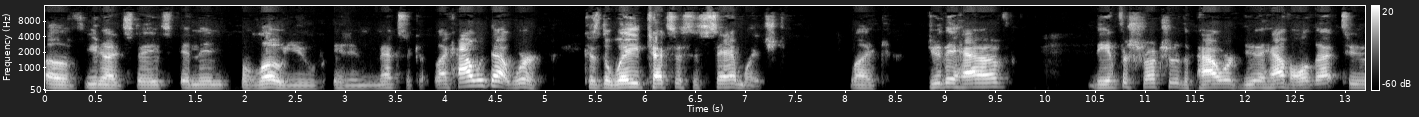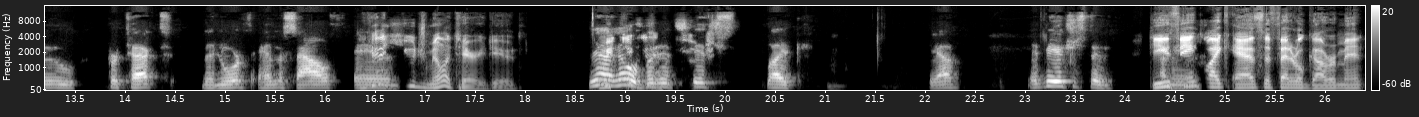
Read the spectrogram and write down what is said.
of the United States and then below you in, Mexico. Like, how would that work? Because the way Texas is sandwiched, like, do they have the infrastructure, the power? Do they have all that to protect the North and the South? You got a And huge military, dude. yeah, I mean, know, but it's it's like, yeah, it'd be interesting. Do you I mean- think, like, as the federal government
